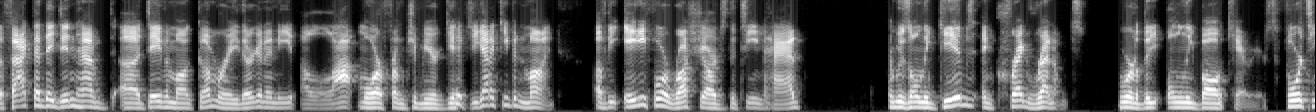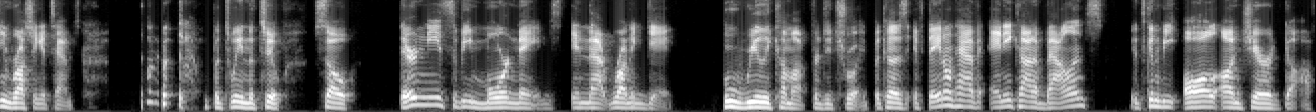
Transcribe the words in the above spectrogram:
the fact that they didn't have uh, David Montgomery, they're going to need a lot more from Jahmyr Gibbs. You got to keep in mind of the 84 rush yards the team had, it was only Gibbs and Craig Reynolds who were the only ball carriers. 14 rushing attempts between the two. So there needs to be more names in that running game who really come up for Detroit because if they don't have any kind of balance, it's going to be all on Jared Goff.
